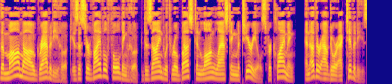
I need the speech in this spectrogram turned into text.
The Ma Maomao Gravity Hook is a survival folding hook designed with robust and long lasting materials for climbing and other outdoor activities.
